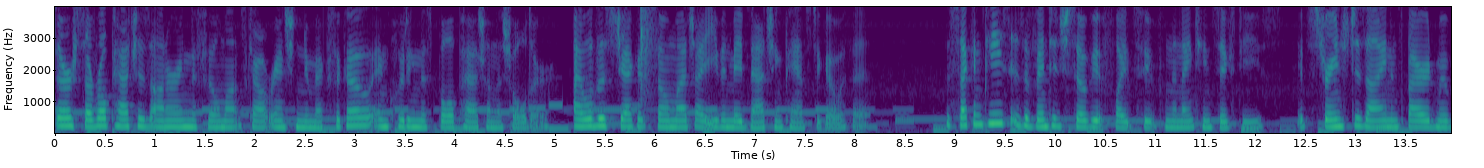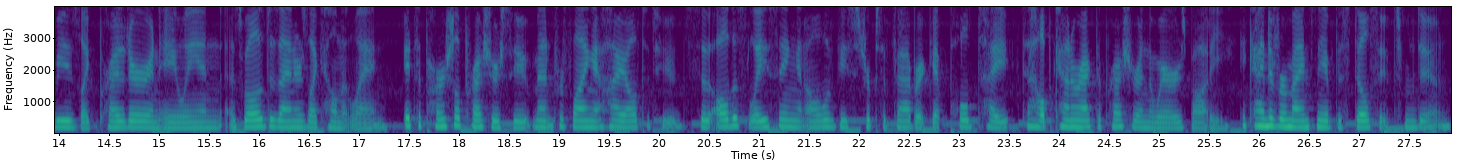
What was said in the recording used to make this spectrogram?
There are several patches honoring the Philmont Scout Ranch in New Mexico, including this bull patch on the shoulder. I love this jacket so much I even made matching pants to go with it. The second piece is a vintage Soviet flight suit from the 1960s. Its strange design inspired movies like Predator and Alien, as well as designers like Helmut Lang. It's a partial pressure suit meant for flying at high altitudes, so all this lacing and all of these strips of fabric get pulled tight to help counteract the pressure in the wearer's body. It kind of reminds me of the still suits from Dune.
